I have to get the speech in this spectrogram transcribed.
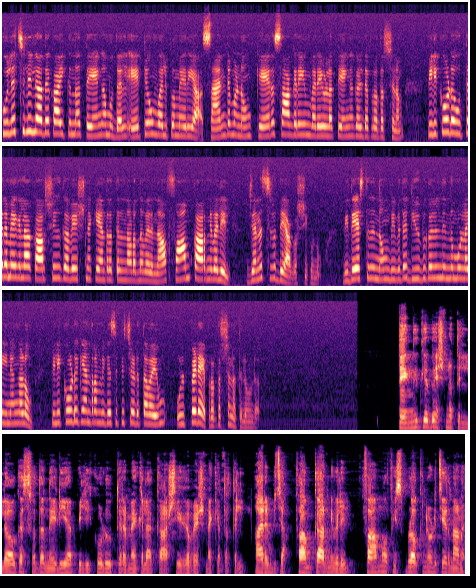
കുലച്ചിലില്ലാതെ കായ്ക്കുന്ന തേങ്ങ മുതൽ ഏറ്റവും വലുപ്പമേറിയ സാൻഡമണും കേരസാഗരയും വരെയുള്ള തേങ്ങകളുടെ പ്രദർശനം പിലിക്കോട് ഉത്തരമേഖല കാർഷിക ഗവേഷണ കേന്ദ്രത്തിൽ നടന്നുവരുന്ന ഫാം കാർണിവലിൽ ജനശ്രദ്ധ ആകർഷിക്കുന്നു വിദേശത്തു നിന്നും വിവിധ ദ്വീപുകളിൽ നിന്നുമുള്ള ഇനങ്ങളും പിലിക്കോട് കേന്ദ്രം വികസിപ്പിച്ചെടുത്തവയും ഉൾപ്പെടെ പ്രദർശനത്തിലുണ്ട്. തെങ്ങ് ഗവേഷണത്തിൽ ലോകശ്രദ്ധ നേടിയ പിലിക്കോട് ഉത്തരമേഖല കാർഷിക ഗവേഷണ കേന്ദ്രത്തിൽ ആരംഭിച്ച ഫാം കാർണിവലിൽ ഫാം ഓഫീസ് ബ്ലോക്കിനോട് ചേർന്നാണ്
